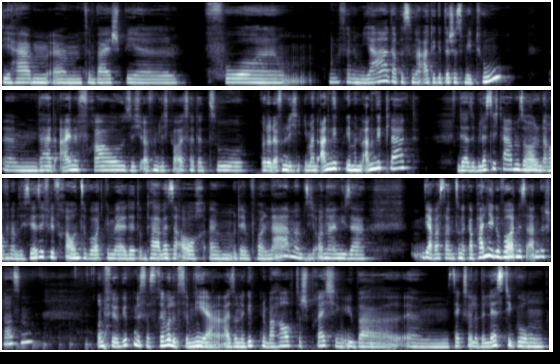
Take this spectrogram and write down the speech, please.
die haben ähm, zum Beispiel vor ungefähr einem Jahr gab es so eine Art ägyptisches MeToo. Ähm, da hat eine Frau sich öffentlich geäußert dazu oder öffentlich jemand ange, jemanden angeklagt, der sie belästigt haben soll. Und daraufhin haben sich sehr, sehr viele Frauen zu Wort gemeldet und teilweise auch ähm, unter dem vollen Namen haben sich online dieser, ja, was dann zu einer Kampagne geworden ist, angeschlossen. Und für Ägypten ist das revolutionär. Also in Ägypten überhaupt zu sprechen über ähm, sexuelle Belästigung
